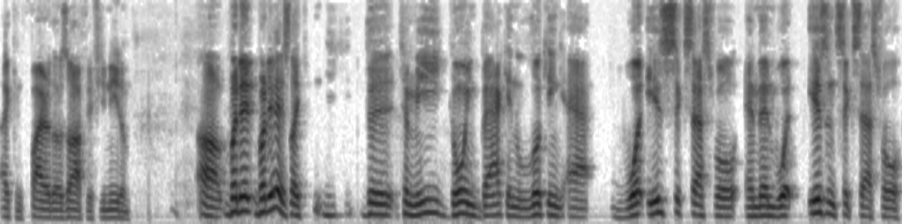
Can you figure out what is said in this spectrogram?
I can fire those off if you need them. Uh, but it but it is like the to me going back and looking at what is successful and then what isn't successful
